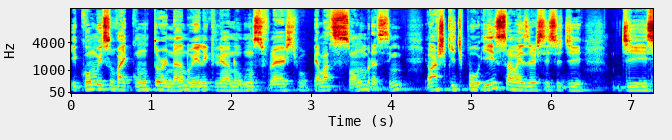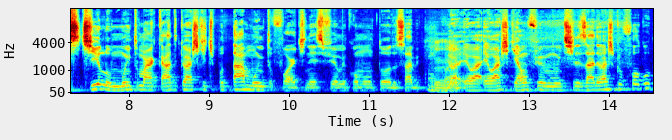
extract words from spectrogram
e como isso vai contornando ele, criando uns flares, tipo, pela sombra, assim, eu acho que, tipo, isso é um exercício de, de estilo muito marcado, que eu acho que, tipo, tá muito forte nesse filme como um todo, sabe? Eu, eu, eu acho que é um filme muito estilizado, eu acho que o Fogo,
